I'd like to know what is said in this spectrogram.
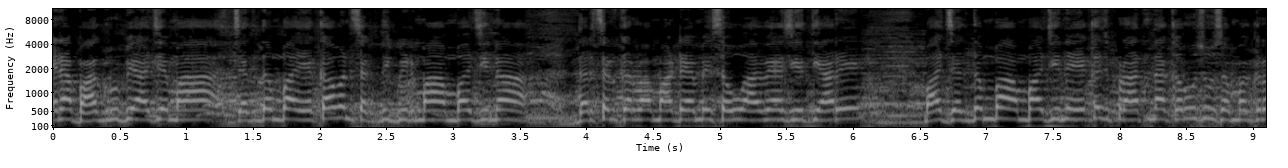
એના ભાગરૂપે આજે મા જગદંબા એકાવન શક્તિપીઠમાં અંબાજીના દર્શન કરવા માટે અમે સૌ આવ્યા છીએ. ત્યારે મા જગદંબા અંબાજીને એક જ પ્રાર્થના કરું છું, સમગ્ર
